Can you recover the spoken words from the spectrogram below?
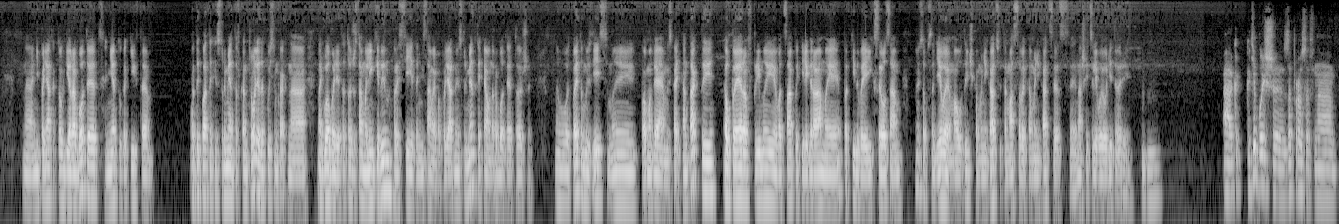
э, непонятно, кто где работает, нету каких-то адекватных инструментов контроля, допустим, как на, на глобале, это тот же самый LinkedIn, в России это не самый популярный инструмент, хотя он работает тоже. Ну вот, поэтому здесь мы помогаем искать контакты ЛПРов, прямые, WhatsApp, Telegram, подкидывая их селсам, ну и, собственно, делаем аутрич коммуникацию, это массовая коммуникация с нашей целевой аудиторией. А где больше запросов на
